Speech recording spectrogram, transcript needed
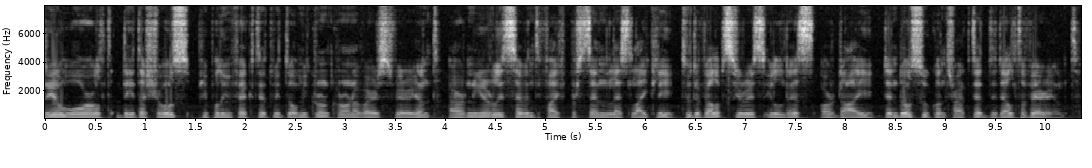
real-world data shows people infected with the Omicron coronavirus variant are nearly 75% less likely to develop serious illness or die than those who contracted the Delta variant.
